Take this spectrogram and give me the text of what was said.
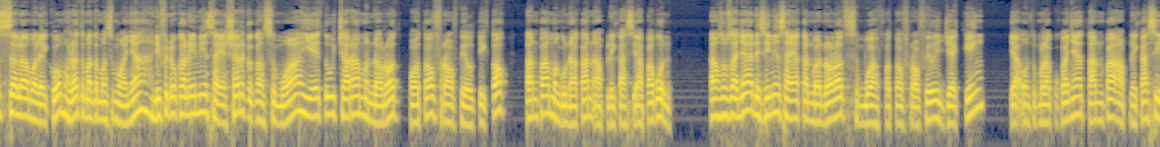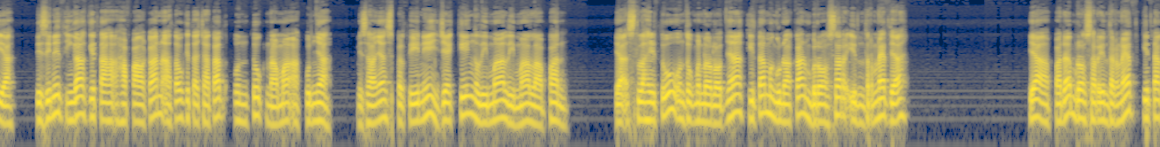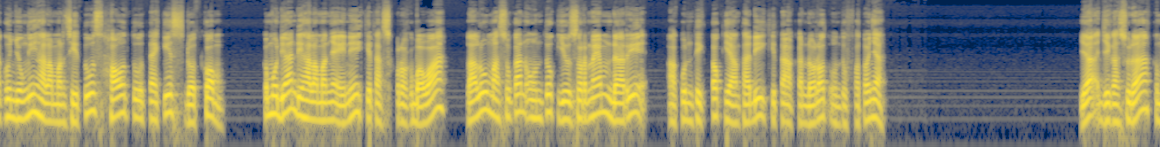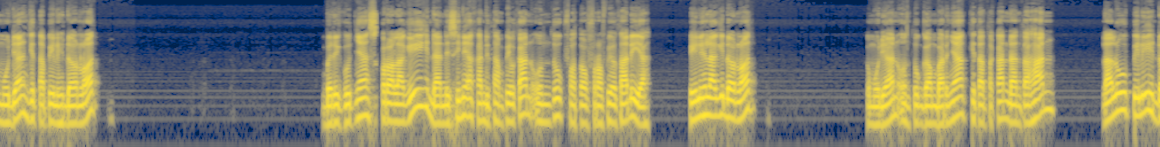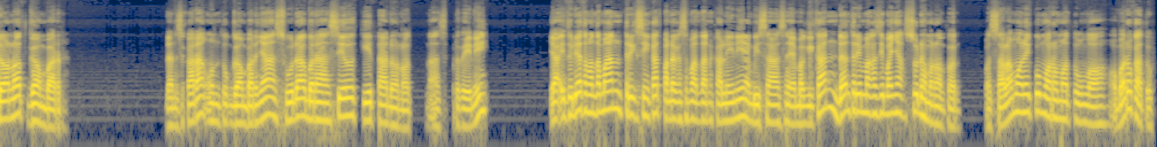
Assalamualaikum, halo teman-teman semuanya. Di video kali ini saya share ke kalian semua yaitu cara mendownload foto profil TikTok tanpa menggunakan aplikasi apa pun. Langsung saja di sini saya akan mendownload sebuah foto profil jacking ya untuk melakukannya tanpa aplikasi ya. Di sini tinggal kita hafalkan atau kita catat untuk nama akunnya. Misalnya seperti ini jacking 558. Ya, setelah itu untuk mendownloadnya kita menggunakan browser internet ya. Ya, pada browser internet kita kunjungi halaman situs howtotekis.com. Kemudian di halamannya ini kita scroll ke bawah, lalu masukkan untuk username dari akun TikTok yang tadi kita akan download untuk fotonya. Ya, jika sudah, kemudian kita pilih download. Berikutnya scroll lagi dan di sini akan ditampilkan untuk foto profil tadi ya. Pilih lagi download. Kemudian untuk gambarnya kita tekan dan tahan. Lalu pilih download gambar. Dan sekarang untuk gambarnya sudah berhasil kita download. Nah seperti ini. Ya itu dia teman-teman trik singkat pada kesempatan kali ini yang bisa saya bagikan. Dan terima kasih banyak sudah menonton. Wassalamualaikum warahmatullahi wabarakatuh.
